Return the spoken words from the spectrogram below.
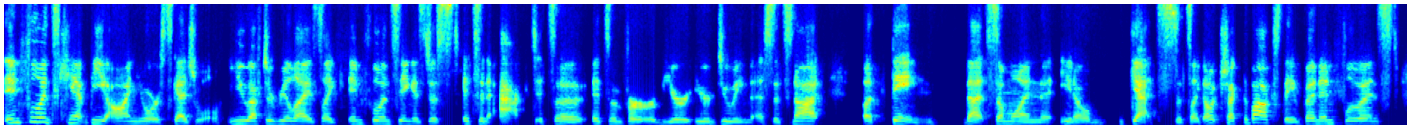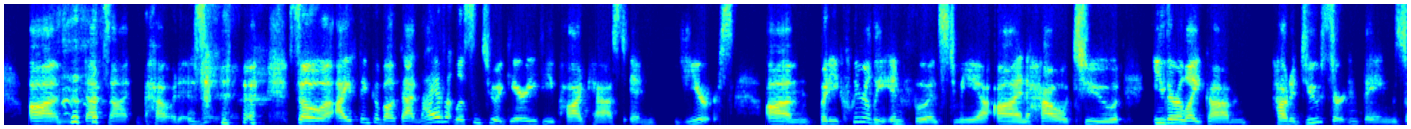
influence can't be on your schedule. You have to realize like influencing is just it's an act it's a it's a verb. You're you're doing this. It's not a thing that someone you know gets. It's like oh check the box. They've been influenced. Um that's not how it is. So uh, i think about that and i haven't listened to a gary vee podcast in years. Um but he clearly influenced me on how to either like um how to do certain things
